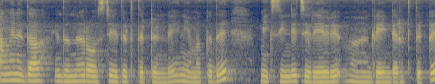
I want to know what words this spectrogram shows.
അങ്ങനെ ഇതാ ഇതൊന്ന് റോസ്റ്റ് ചെയ്തെടുത്തിട്ടുണ്ട്. ഇനി നമുക്കിത് മിക്സിന്റെ ചെറിയൊരു ഗ്രൈൻഡർ എടുത്തിട്ട്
